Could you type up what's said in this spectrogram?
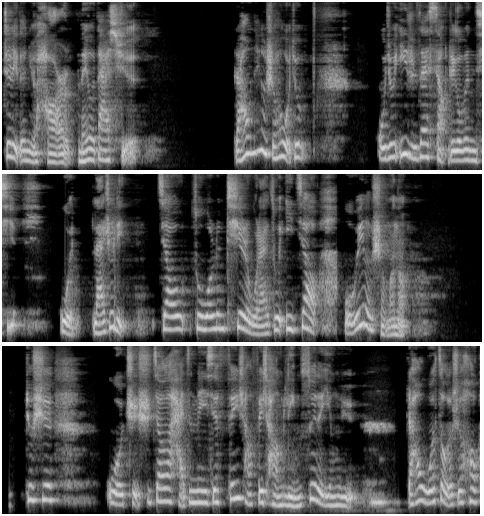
这里的女孩没有大学。”然后那个时候我就我就一直在想这个问题，我来这里教做 volunteer，我来做义教，我为了什么呢？就是我只是教了孩子们一些非常非常零碎的英语，然后我走了之后，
